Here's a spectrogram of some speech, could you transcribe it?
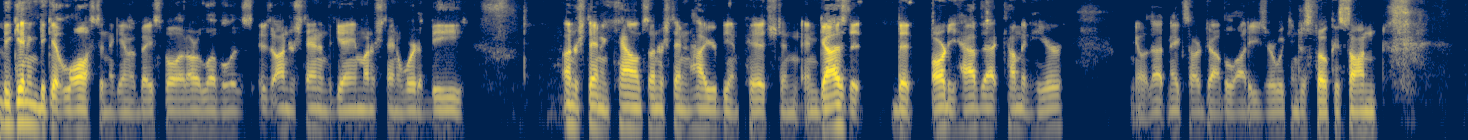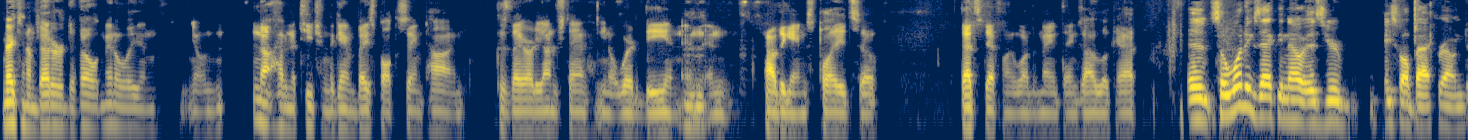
beginning to get lost in the game of baseball at our level is, is understanding the game, understanding where to be, understanding counts, understanding how you're being pitched and, and guys that, that already have that coming here you know that makes our job a lot easier. We can just focus on making them better developmentally, and you know not having to teach them the game of baseball at the same time because they already understand you know where to be and, and, mm-hmm. and how the game's played. So that's definitely one of the main things I look at. And so, what exactly now is your baseball background?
